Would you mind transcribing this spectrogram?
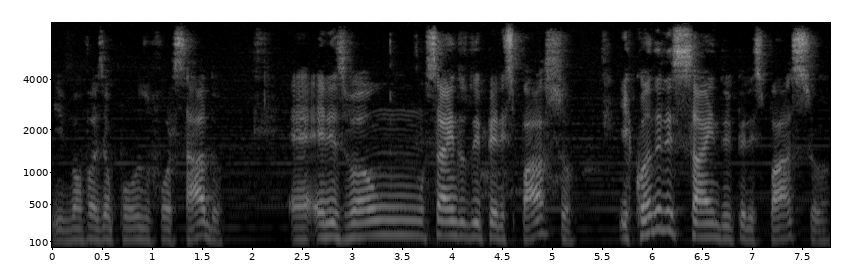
e vão fazer o pouso forçado, é, eles vão saindo do hiperespaço e quando eles saem do hiperespaço,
